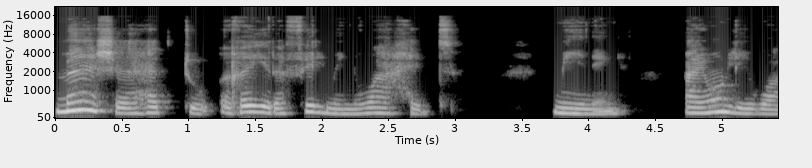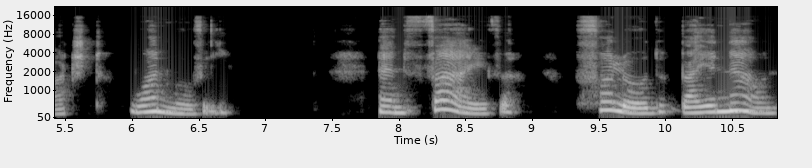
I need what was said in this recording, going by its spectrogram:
ما شاهدت غير فيلم واحد, meaning I only watched one movie. And five, followed by a noun,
